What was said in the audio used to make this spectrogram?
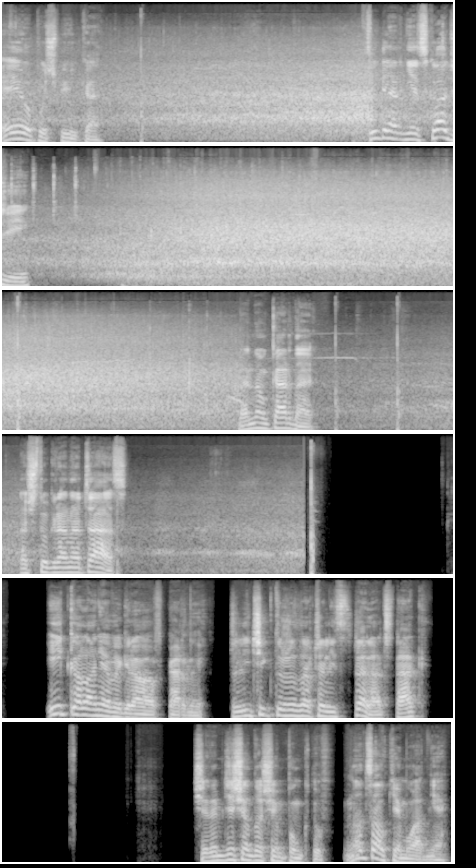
i upuść piłkę. Ziegler nie schodzi. Będą karne. Ktoś tu gra na czas. I kolonia wygrała w karnych. Czyli ci, którzy zaczęli strzelać, tak? 78 punktów. No całkiem ładnie.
